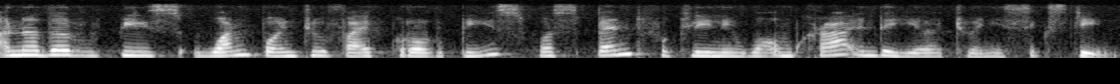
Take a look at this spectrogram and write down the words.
another rupees 1.25 crore rupees was spent for cleaning Wah Umkhrah in the year 2016.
